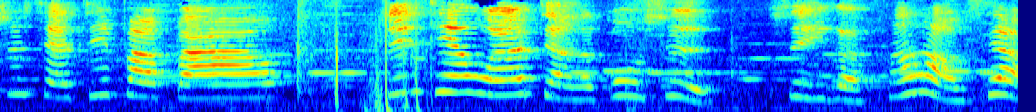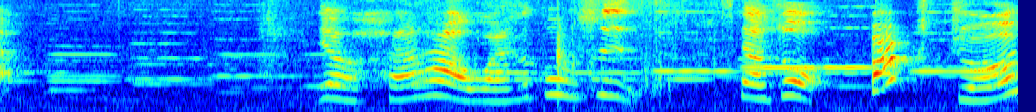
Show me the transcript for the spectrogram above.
是小鸡宝宝。今天我要讲的故事是一个很好笑又很好玩的故事，叫做《Buck George》。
